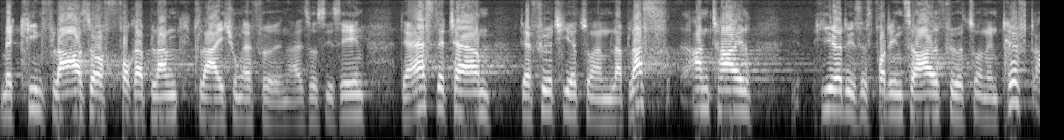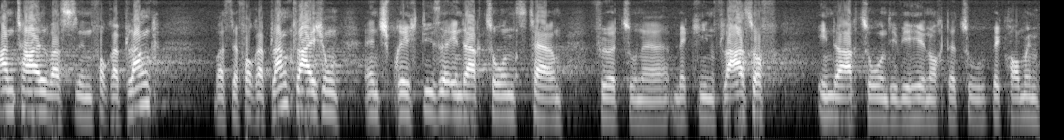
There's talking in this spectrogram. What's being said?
McKean-Vlasov-Fokker-Planck-Gleichung erfüllen. Also Sie sehen, der erste Term, der führt hier zu einem Laplace-Anteil, hier dieses Potential führt zu einem Driftanteil, was den Fokker-Planck, was der Fokker-Planck-Gleichung entspricht. Dieser Interaktionsterm führt zu einer McKean-Vlasov-Interaktion, die wir hier noch dazu bekommen.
